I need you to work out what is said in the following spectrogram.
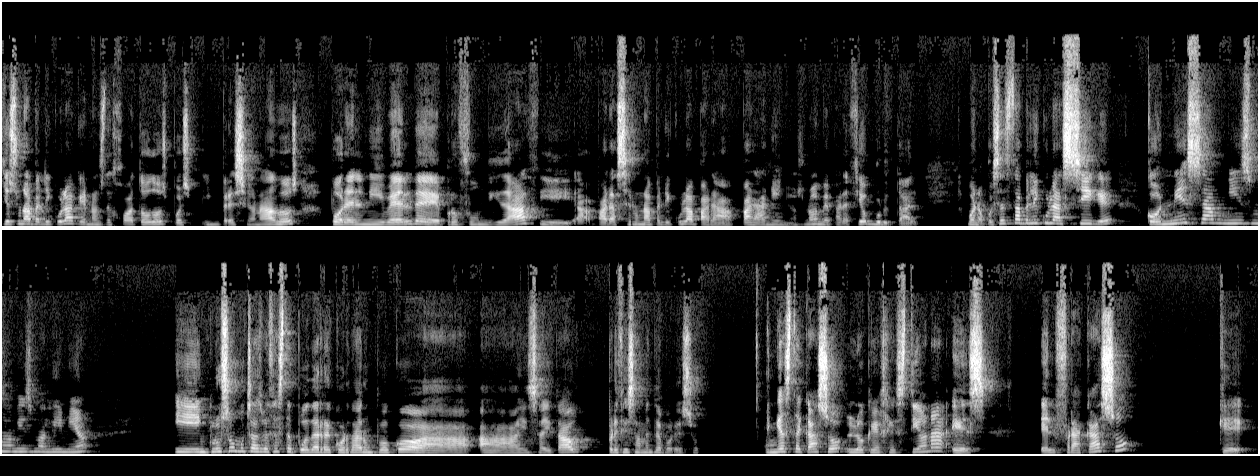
Y es una película que nos dejó a todos pues impresionados por el nivel de profundidad y ah, para ser una película para, para niños, ¿no? Me pareció brutal. Bueno, pues esta película sigue con esa misma, misma línea e incluso muchas veces te puede recordar un poco a, a Inside Out precisamente por eso, en este caso, lo que gestiona es el fracaso, que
